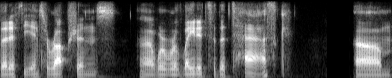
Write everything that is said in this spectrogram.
that if the interruptions uh, were related to the task, um,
